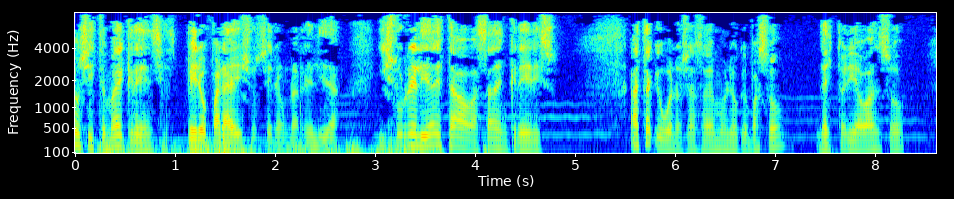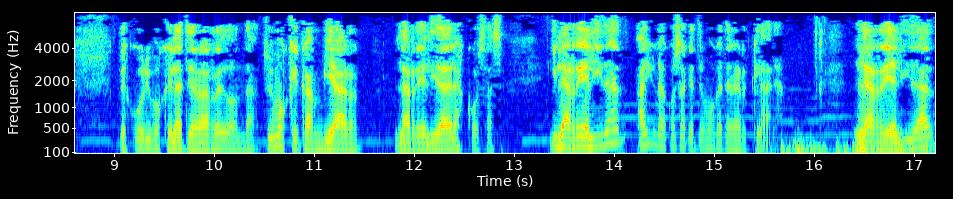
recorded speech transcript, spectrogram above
un sistema de creencias, pero para ellos era una realidad. Y su realidad estaba basada en creer eso. Hasta que, bueno, ya sabemos lo que pasó, la historia avanzó descubrimos que la Tierra es redonda, tuvimos que cambiar la realidad de las cosas. Y la realidad, hay una cosa que tenemos que tener clara. La realidad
